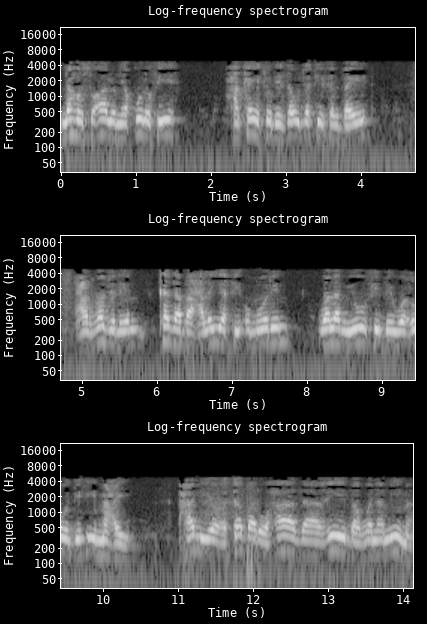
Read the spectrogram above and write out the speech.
له سؤال يقول فيه حكيت لزوجتي في البيت عن رجل كذب علي في أمور ولم يوف بوعوده معي. هل يعتبر هذا غيبة ونميمة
